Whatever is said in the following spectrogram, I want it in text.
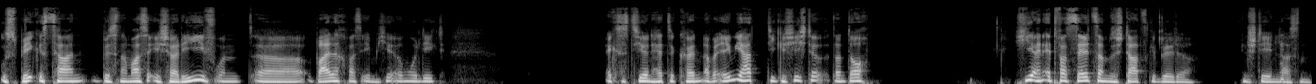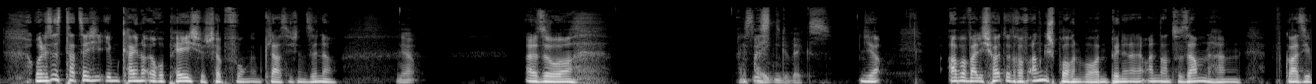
Usbekistan bis nach Masai Sharif und äh, Balch, was eben hier irgendwo liegt, existieren hätte können. Aber irgendwie hat die Geschichte dann doch hier ein etwas seltsames Staatsgebilde entstehen lassen. Und es ist tatsächlich eben keine europäische Schöpfung im klassischen Sinne. Ja. Also Ein Es ist- Eigengewächs. Ja. Aber weil ich heute darauf angesprochen worden bin in einem anderen Zusammenhang, quasi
